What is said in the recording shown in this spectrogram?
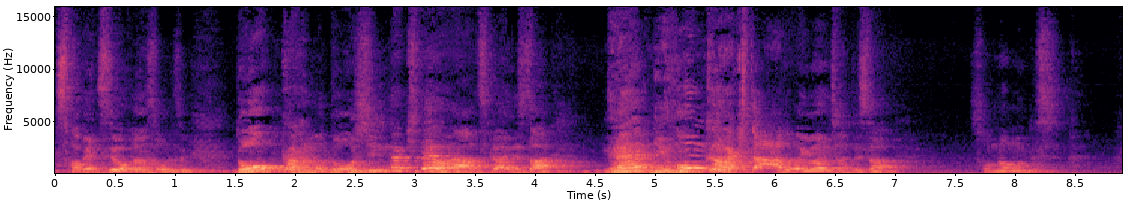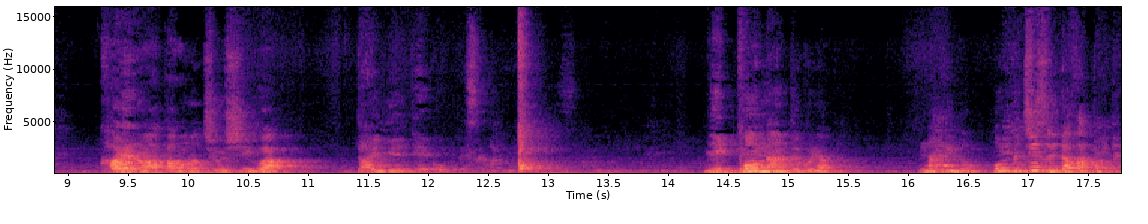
差別用語だそうです。どっかのドジンが来たような扱いでさね日本から来たとか言われちゃってさそんなもんです。彼の頭の中心は大英帝国ですから。日本なんて国はないの。本当地図になかったみたい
